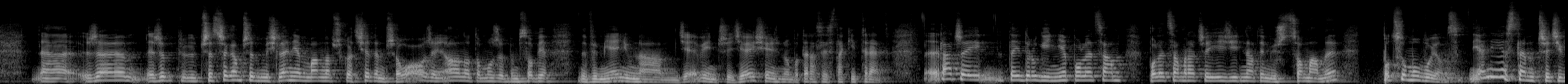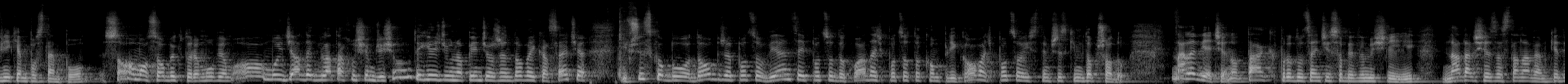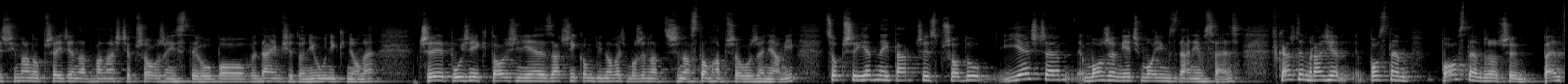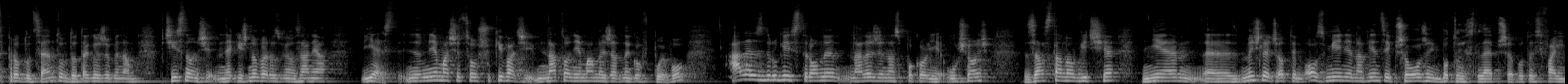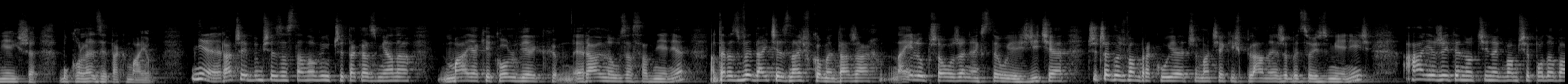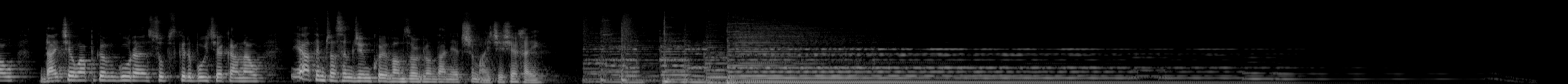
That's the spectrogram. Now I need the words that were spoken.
e, że, że przestrzegam przed myśleniem, mam na przykład 7 przełożeń, a no to może bym sobie wymienił na 9 czy 10, no bo teraz jest taki trend. Raczej tej drogi nie polecam, polecam raczej jeździć na tym już co mamy. Podsumowując, ja nie jestem przeciwnikiem postępu. Są osoby, które mówią: O, mój dziadek w latach 80. jeździł na pięciorzędowej kasecie i wszystko było dobrze, po co więcej, po co dokładać, po co to komplikować, po co iść z tym wszystkim do przodu. No ale wiecie, no tak producenci sobie wymyślili. Nadal się zastanawiam, kiedy Shimano przejdzie na 12 przełożeń z tyłu, bo wydaje mi się to nieuniknione. Czy później ktoś nie zacznie kombinować może nad 13 przełożeniami, co przy jednej tarczy z przodu jeszcze może mieć moim zdaniem sens. W każdym razie postęp, postęp znaczy pęd producentów do tego, żeby nam wcisnąć jakieś nowe rozwiązania jest. Nie ma się co oszukiwać, na to nie mamy żadnego wpływu, ale z drugiej strony należy na spokojnie usiąść, zastanowić się, nie e, myśleć o tym, o zmienię na więcej przełożeń, bo to jest lepsze, bo to jest fajniejsze, bo koledzy tak mają. Nie, raczej bym się zastanowił, czy taka zmiana ma jakiekolwiek realne uzasadnienie. A teraz wy dajcie znać w komentarzach, na ilu przełożeniach z tyłu jeździcie, czy czegoś Wam brakuje, czy macie jakieś plany, żeby coś zmienić. A jeżeli ten odcinek Wam się podobał, dajcie łapkę w górę, subskrybujcie kanał. Ja tymczasem dziękuję Wam za oglądanie. Trzymajcie się, hej!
